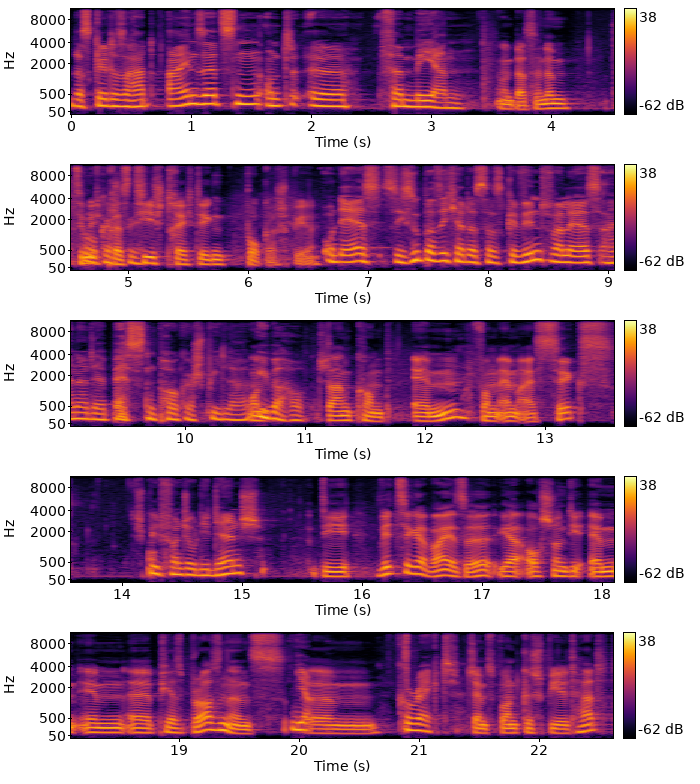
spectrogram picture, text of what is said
das Geld, das er hat, einsetzen und äh, vermehren. Und das in einem ziemlich Pokerspiel. prestigeträchtigen Pokerspiel. Und er ist sich super sicher, dass das gewinnt, weil er ist einer der besten Pokerspieler Und überhaupt. Dann kommt M vom MI6, Spielt von Jodie Dench. die witzigerweise ja auch schon die M im äh, Pierce Brosnans Ja. ähm, Correct. James Bond gespielt hat.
